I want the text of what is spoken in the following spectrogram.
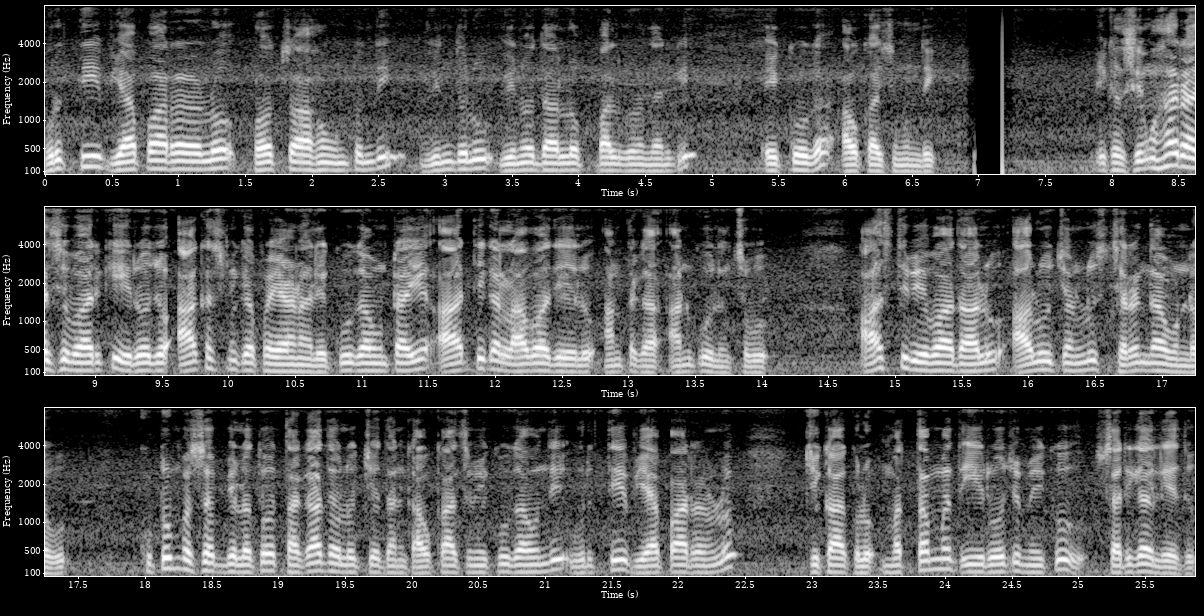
వృత్తి వ్యాపారాలలో ప్రోత్సాహం ఉంటుంది. విందులు వినోదాల్లో పాల్గొనడానికి ఎక్కువగా అవకాశం ఉంది. ఇక సింహరాశి వారికి ఈరోజు ఆకస్మిక ప్రయాణాలు ఎక్కువగా ఉంటాయి. ఆర్థిక లావాదేవీలు అంతగా అనుకూలించవు. ఆస్తి వివాదాలు ఆలోచనలు స్థిరంగా ఉండవు. కుటుంబ సభ్యులతో తగాదాలు వచ్చేదానికి అవకాశం ఎక్కువగా ఉంది. వృత్తి వ్యాపారంలో చికాకులు. మొత్తం ఈరోజు మీకు సరిగా లేదు.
